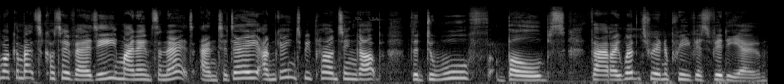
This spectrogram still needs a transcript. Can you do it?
welcome back to CottoVerdi. My name's Annette and today I'm going to be planting up the dwarf bulbs that I went through in a previous video.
